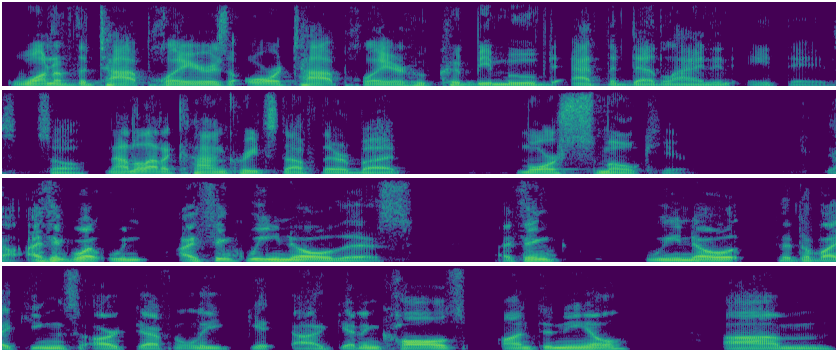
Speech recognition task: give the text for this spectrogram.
one of the top players or top player who could be moved at the deadline in eight days. So not a lot of concrete stuff there, but more smoke here. Yeah, I think what we I think we know this. I think we know that the Vikings are definitely get, uh, getting calls on Danielle, um,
